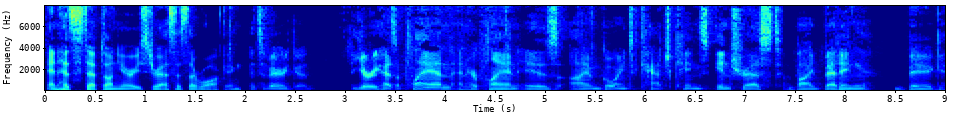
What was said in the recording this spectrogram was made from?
and has stepped on Yuri's dress as they're walking. It's very good. Yuri has a plan, and her plan is I'm going to catch King's interest by betting big.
